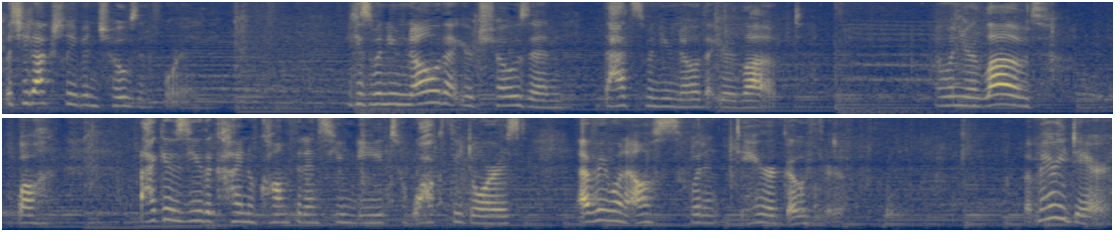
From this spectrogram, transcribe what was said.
but she'd actually been chosen for it? Because when you know that you're chosen, that's when you know that you're loved. And when you're loved, well, that gives you the kind of confidence you need to walk through doors everyone else wouldn't dare go through. But Mary dared.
